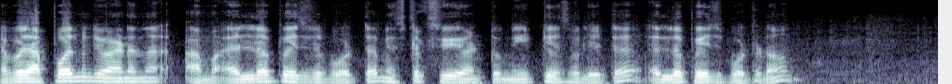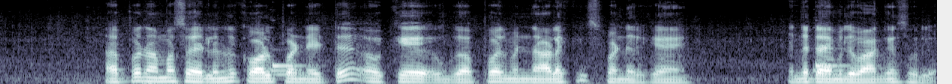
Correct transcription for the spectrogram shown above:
அப்போ அப்பாயின்மெண்ட் வேணும்னு ஆமாம் எல்லோ பேஜில் போட்டு மிஸ்டேக்ஸ் யூ டு மீட்டுன்னு சொல்லிட்டு எல்லோ பேஜ் போட்டுடும் அப்போ நம்ம சைட்லேருந்து கால் பண்ணிவிட்டு ஓகே உங்கள் அப்பாயின்மெண்ட் நாளைக்கு யூஸ் பண்ணியிருக்கேன் எந்த டைமில் வாங்கன்னு சொல்லு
